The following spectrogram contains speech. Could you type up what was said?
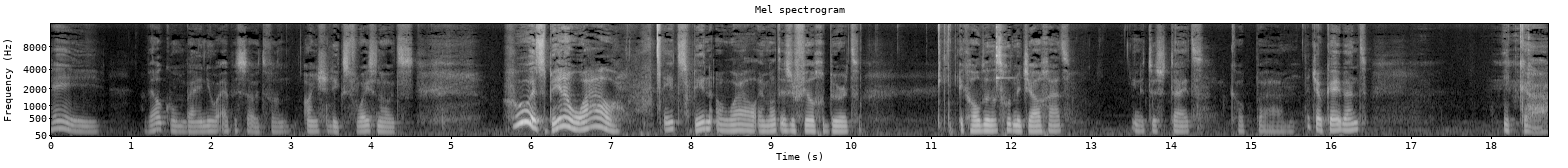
Hey, welkom bij een nieuwe episode van Angelique's Voice Notes. Oeh, it's been a while. It's been a while. En wat is er veel gebeurd? Ik hoop dat het goed met jou gaat in de tussentijd. Ik hoop uh, dat je oké bent. Ik uh,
